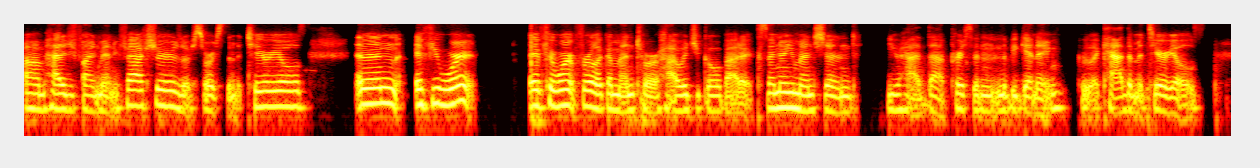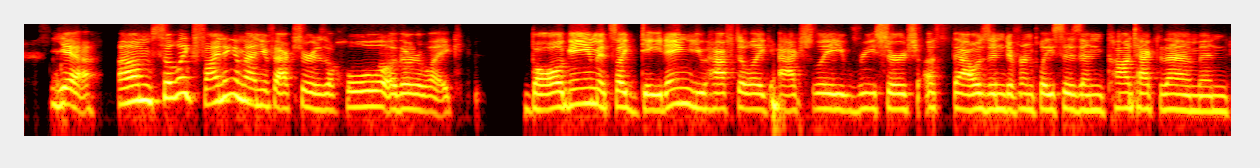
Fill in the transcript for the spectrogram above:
um, how did you find manufacturers or source the materials? And then if you weren't if it weren't for like a mentor, how would you go about it? Because I know you mentioned you had that person in the beginning who like had the materials. Yeah. Um, so like finding a manufacturer is a whole other like ball game. It's like dating. You have to like actually research a thousand different places and contact them and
